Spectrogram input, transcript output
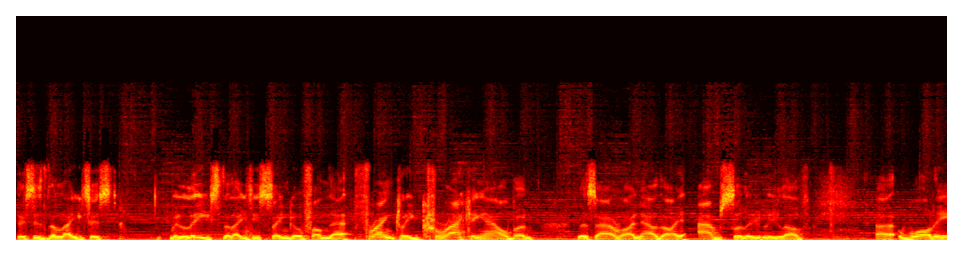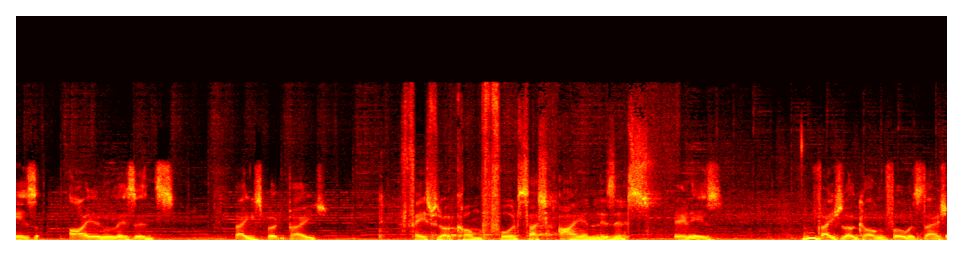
this is the latest release, the latest single from their frankly cracking album that's out right now that I absolutely love. Uh, what is Iron Lizards Facebook page? Facebook.com forward slash iron lizards. It is. Hmm. Facebook.com forward slash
